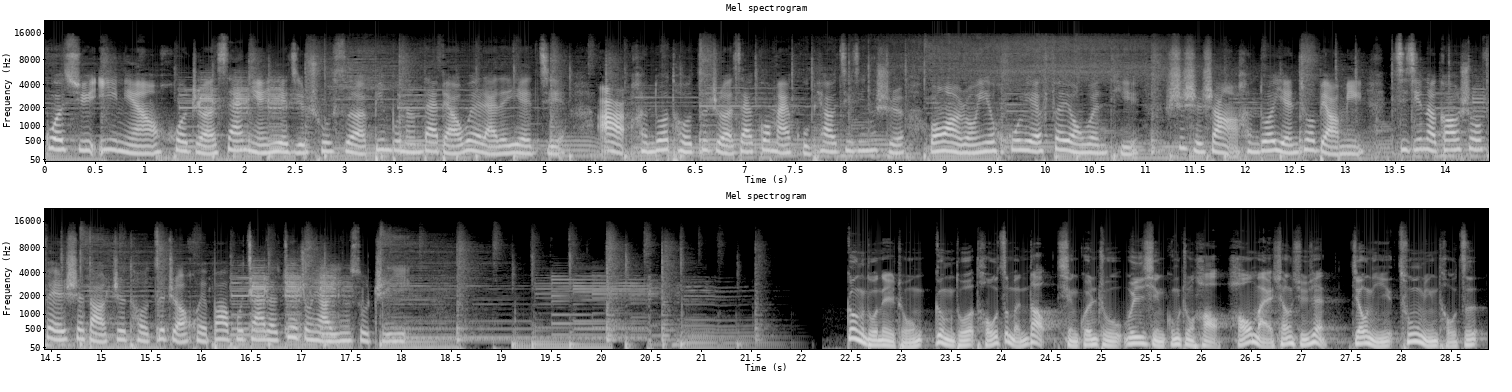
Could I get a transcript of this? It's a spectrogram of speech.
过去一年或者三年业绩出色，并不能代表未来的业绩。二，很多投资者在购买股票基金时，往往容易忽略费用问题。事实上，很多研究表明，基金的高收费是导致投资者回报不佳的最重要因素之一。更多内容，更多投资门道，请关注微信公众号“好买商学院”，教你聪明投资。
